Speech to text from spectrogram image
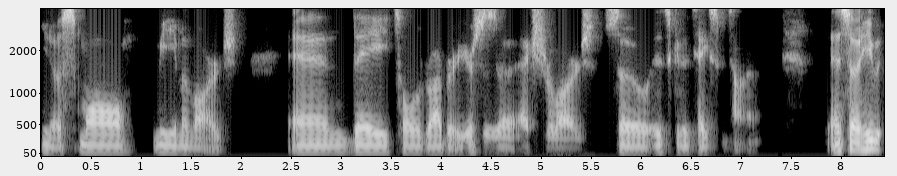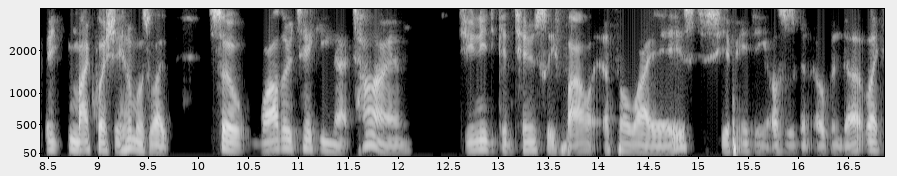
you know, small, medium, and large. And they told Robert, yours is an extra large, so it's going to take some time. And so he, my question to him was like, so while they're taking that time, do you need to continuously file FOIAs to see if anything else has been opened up? Like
